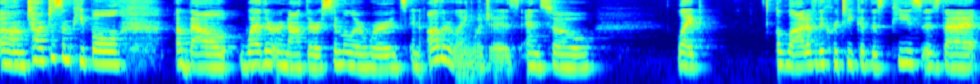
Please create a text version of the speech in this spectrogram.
um, talked to some people about whether or not there are similar words in other languages, and so like a lot of the critique of this piece is that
